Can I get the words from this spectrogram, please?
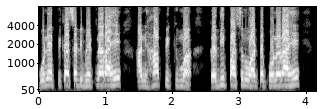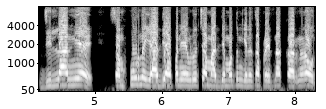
कोण्या पिकासाठी भेटणार आहे? आणि हा पीक विमा कधीपासून वाटप होणार आहे? जिल्हा न्याय संपूर्ण यादी आपण या व्हिडिओच्या माध्यमातून घेण्याचा प्रयत्न करणार आहोत.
